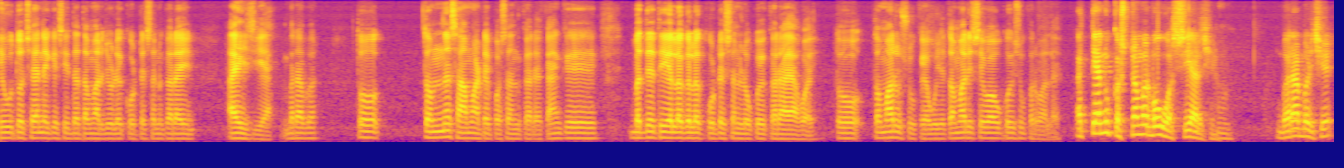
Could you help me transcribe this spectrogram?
એવું તો છે ને કે સીધા તમારી જોડે કોટેશન કરાવીને આવી ગયા બરાબર? તો તમને શા માટે પસંદ કરે? કારણ કે બધેથી અલગ અલગ કોટેશન લોકોએ કરાયા હોય. તો તમારું શું કહેવું છે? તમારી સેવાઓ કોઈ શું કરવા લે અત્યારનું કસ્ટમર બહુ હોશિયાર છે. બરાબર છે.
